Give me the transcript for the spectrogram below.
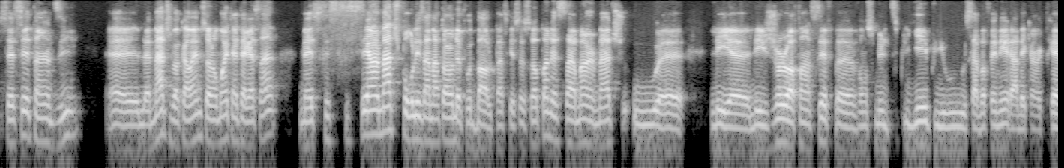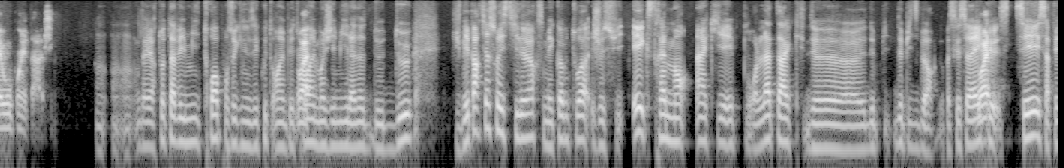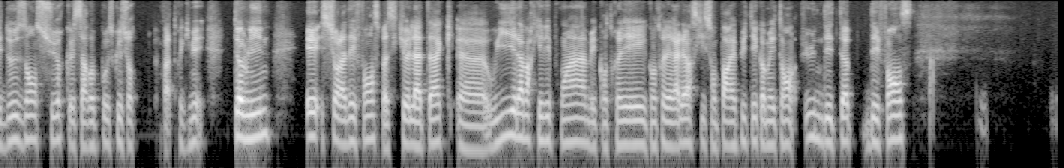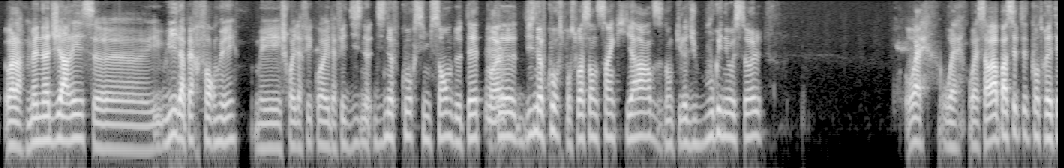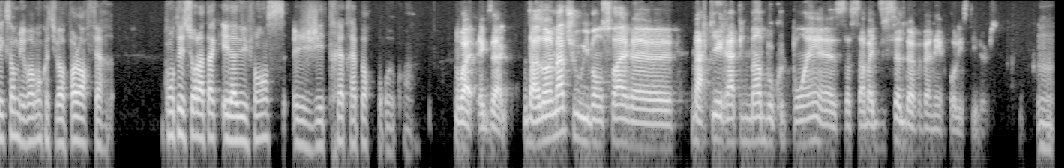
ceci étant dit, le match va quand même, selon moi, être intéressant. mais c'est un match pour les amateurs de football parce que ce ne sera pas nécessairement un match où euh, les, les, jeux offensifs vont se multiplier puis où ça va finir avec un très haut pointage. Hum, hum, hum. D'ailleurs, toi, tu avais mis 3 pour ceux qui nous écoutent en MP3 et moi, j'ai mis la note de 2. Je vais partir sur les Steelers, mais comme toi, je suis extrêmement inquiet pour l'attaque de, de, Pittsburgh. Parce que c'est vrai que ça fait deux ans sûr que ça repose que sur, enfin, entre guillemets, Tomlin et sur la défense, parce que l'attaque, euh, oui, elle a marqué des points, mais contre les, contre les Raiders qui ne sont pas réputés comme étant une des top défenses, voilà, même Harris, euh, oui, il a performé, mais je crois qu'il a fait quoi? Il a fait 19, 19, courses, il me semble, de tête. 19 courses pour 65 yards, donc il a dû bourriner au sol. Ouais, ouais, ouais, ça va passer peut-être contre les Texans, mais vraiment, quand il va falloir faire compter sur l'attaque et la défense, j'ai très très peur pour eux. Quoi. Ouais, exact. Dans un match où ils vont se faire euh, marquer rapidement beaucoup de points, euh, ça, va être difficile de revenir pour les Steelers. Mmh.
